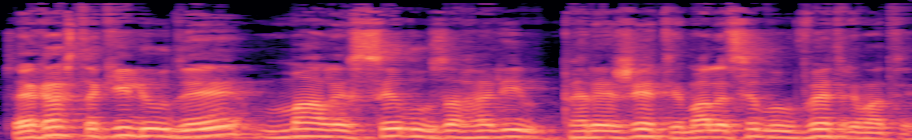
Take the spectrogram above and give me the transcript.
то якраз такі люди мали силу взагалі пережити, мали силу витримати.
